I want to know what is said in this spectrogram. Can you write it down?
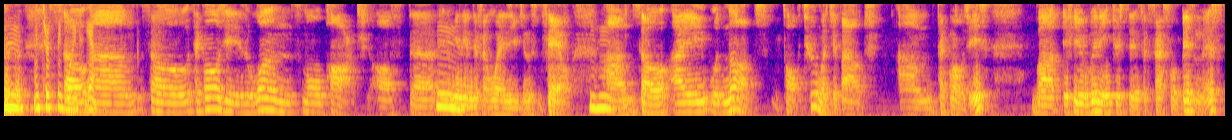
Mhm. Interesting so, point. Yeah. um, so technology is one small part of the in a Mm. million different ways you can fail. Mhm. Um, so I would not talk too much about um, technologies. But if you're really interested in successful business,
